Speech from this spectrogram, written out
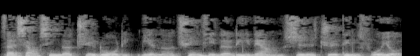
在小型的聚落里面呢，群体的力量是决定所有，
